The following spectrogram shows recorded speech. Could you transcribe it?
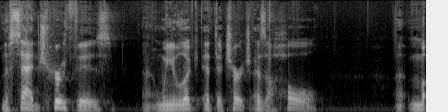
The sad truth is, uh, when you look at the church as a whole, uh,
